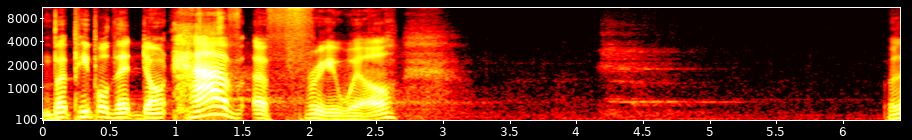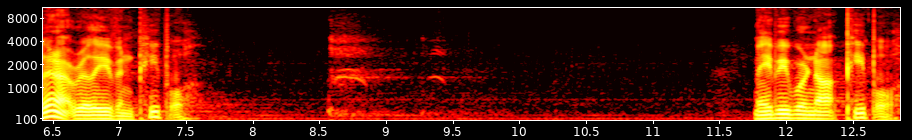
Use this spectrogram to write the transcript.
But people that don't have a free will, well, they're not really even people. Maybe we're not people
